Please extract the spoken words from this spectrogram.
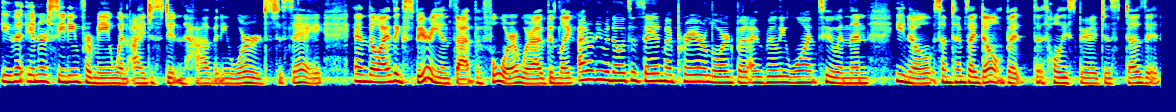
even interceding for me when I just didn't have any words to say. And though I've experienced that before, where I've been like, I don't even know what to say in my prayer, Lord, but I really want to. And then, you know, sometimes I don't, but the Holy Spirit just does it.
